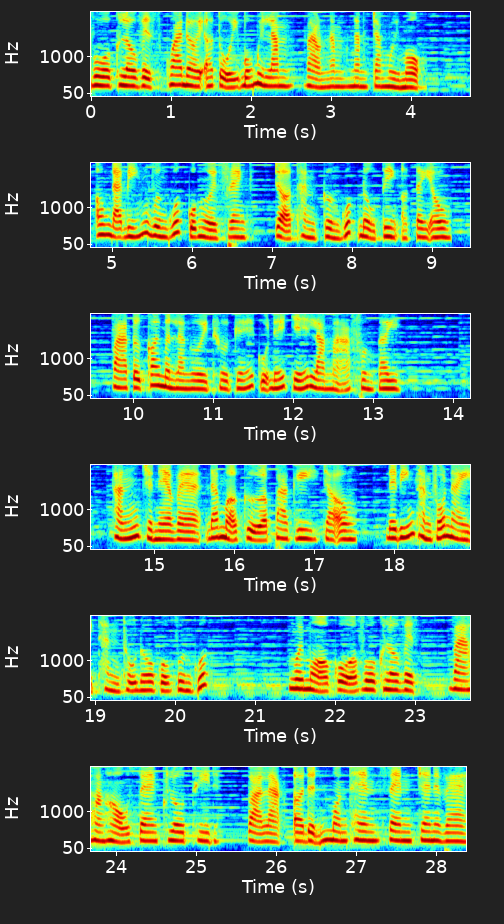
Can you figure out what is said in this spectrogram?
Vua Clovis qua đời ở tuổi 45 vào năm 511. Ông đã biến vương quốc của người Frank trở thành cường quốc đầu tiên ở Tây Âu và tự coi mình là người thừa kế của đế chế La Mã phương Tây. Thánh Geneva đã mở cửa Pagi cho ông để biến thành phố này thành thủ đô của vương quốc. Ngôi mộ của vua Clovis và hoàng hậu Saint Clotilde tọa lạc ở đỉnh Montaigne Saint Geneva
